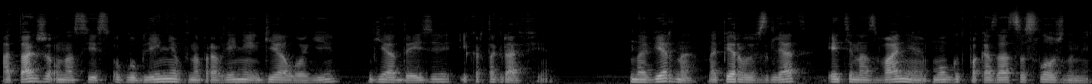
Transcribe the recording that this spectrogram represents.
а также у нас есть углубление в направлении геологии, геодезии и картографии. Наверное, на первый взгляд эти названия могут показаться сложными.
